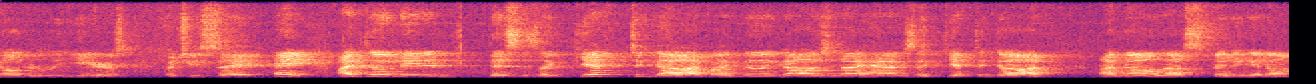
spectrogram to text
elderly years. But you say, hey, I donated, this is a gift to God. My million dollars that I have is a gift to God. I'm not allowed spending it on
